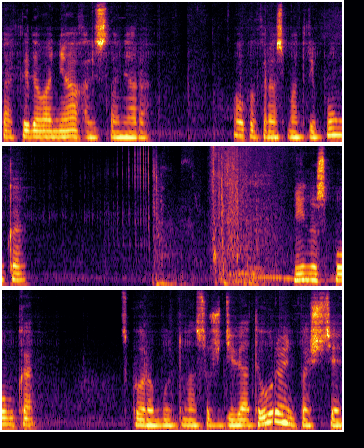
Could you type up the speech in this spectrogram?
Так, ты давай не ахали, слоняра. О, как раз смотри, пумка. Минус пумка. Скоро будет у нас уже девятый уровень почти.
